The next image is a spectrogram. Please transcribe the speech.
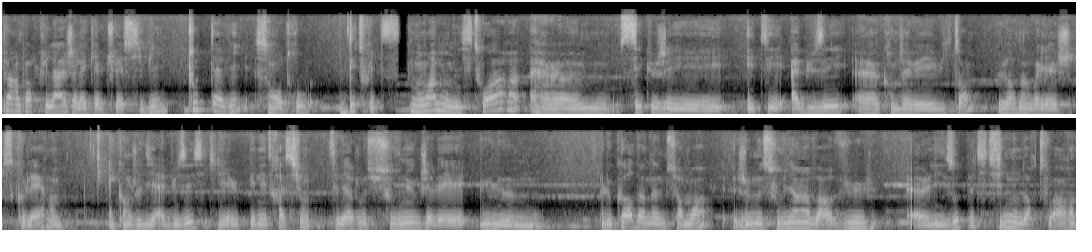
Peu importe l'âge à laquelle tu l'as subi, toute ta vie s'en retrouve détruite. Moi, mon histoire, euh, c'est que j'ai été abusée euh, quand j'avais 8 ans lors d'un voyage scolaire. Et quand je dis abusée, c'est qu'il y a eu pénétration. C'est-à-dire que je me suis souvenu que j'avais eu le le corps d'un homme sur moi. Je me souviens avoir vu euh, les autres petites filles de mon dortoir.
